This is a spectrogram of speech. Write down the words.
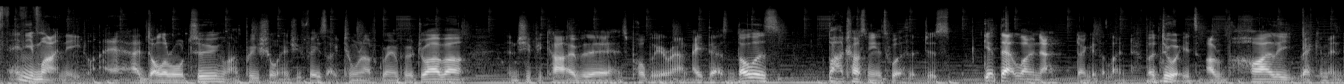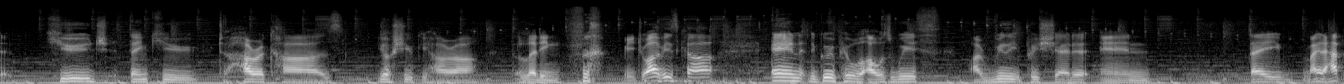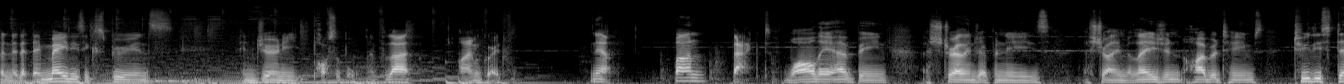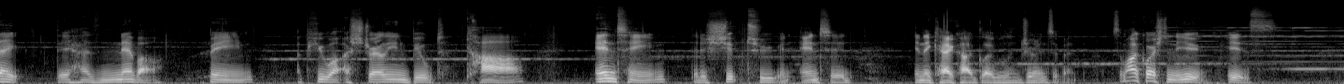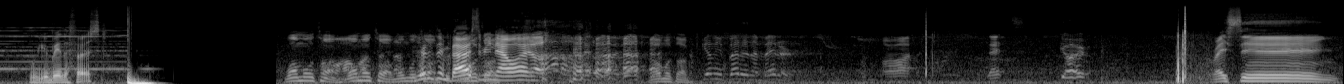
And you might need like a dollar or two. I'm pretty sure entry fees like two and a half grand per driver. And ship your car over there, it's probably around $8,000. But trust me, it's worth it. Just get that loan now. Don't get the loan, but do it. It's I highly recommend it. Huge thank you to Hara Cars, Yoshiyuki Hara, for letting me drive his car, and the group of people I was with. I really appreciate it, and they made it happen. That they made this experience and journey possible, and for that, I'm grateful. Now, fun fact: while there have been Australian Japanese, Australian Malaysian hybrid teams to this date, there has never been a pure Australian built car and team that is shipped to and entered in the K-Car Global Endurance event. So my question to you is, will you be the first? One more time, oh, one more time, one more time. You're just embarrassing me now, are you? One more time. It's getting better than better. Alright, let's go. Racing.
